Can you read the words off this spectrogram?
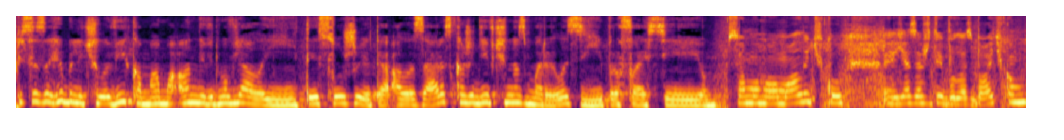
Після загибелі чоловіка мама Анни відмовляла їй йти служити, але зараз каже дівчина, змирилась з її професією. З самого маличку я завжди була з батьком,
